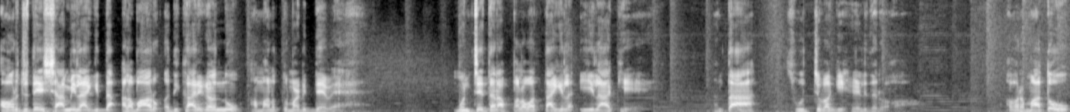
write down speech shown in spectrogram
ಅವರ ಜೊತೆ ಶಾಮೀಲಾಗಿದ್ದ ಹಲವಾರು ಅಧಿಕಾರಿಗಳನ್ನು ಅಮಾನತು ಮಾಡಿದ್ದೇವೆ. ಮುಂಚೆ ಥರ ಫಲವತ್ತಾಗಿಲ್ಲ ಈ ಇಲಾಖೆ ಅಂತ ಸೂಚ್ಯವಾಗಿ ಹೇಳಿದರು. ಅವರ ಮಾತು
